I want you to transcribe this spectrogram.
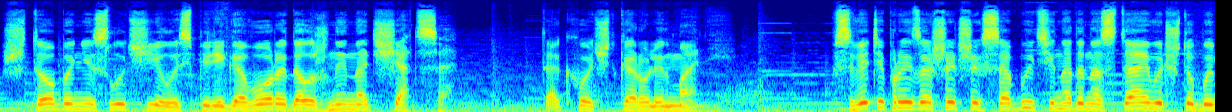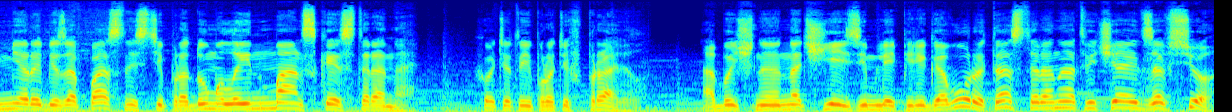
Что бы ни случилось, переговоры должны начаться. Так хочет король Инмании. В свете произошедших событий надо настаивать, чтобы меры безопасности продумала инманская сторона, хоть это и против правил. Обычно на чьей земле переговоры, та сторона отвечает за все,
